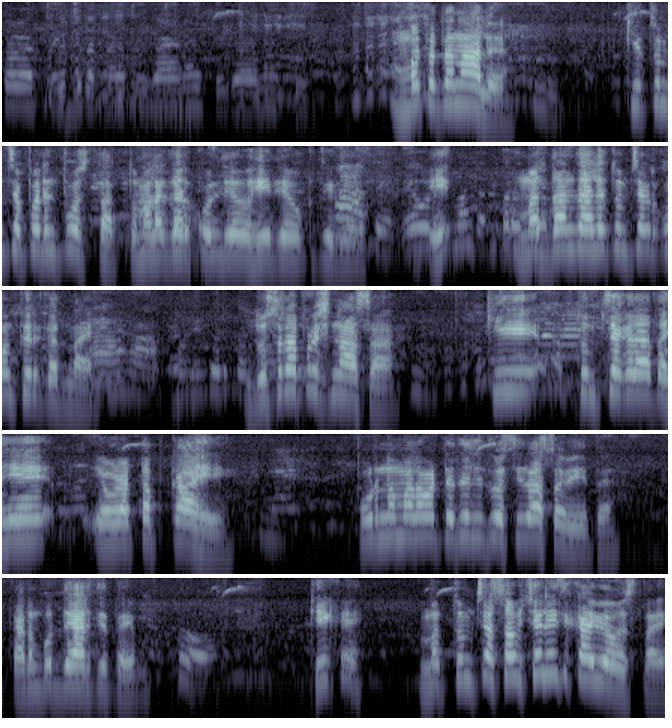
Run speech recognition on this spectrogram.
कळत नाही विचारत नाही ते काय नाही ते काय नाही ते. मतदान आलं की तुमच्यापर्यंत पोहोचतात तुम्हाला घरकुल देऊ हे देऊ ते देऊ ते एवढंच म्हणतात. परत मतदान झालं तुमच्याकडे कोण फिरकत नाही. हा हा कोणी करत दुसरा प्रश्न असा की तुमच्याकडे आता हे एवढा टपका आहे. पूर्ण मला वाटतं दलित वस्तीत असावी इथं. कारण बुद्धार्थीत आहे. हो. ठीक आहे. मग तुमच्या शौचालयाची काय व्यवस्था आहे?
